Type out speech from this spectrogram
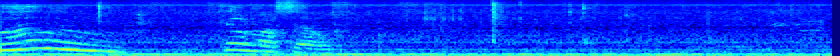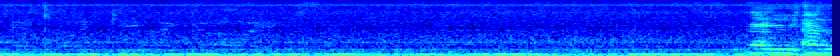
Woo! Killed myself. Then I'm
